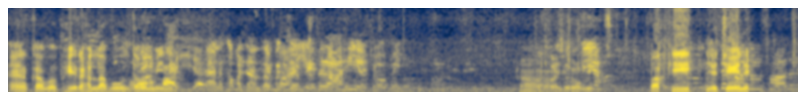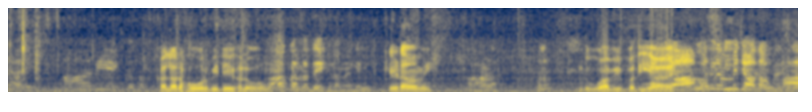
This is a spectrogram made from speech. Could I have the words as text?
ਐਨਕਾਂ ਵਾ ਫੇਰ ਹੱਲਾ ਬੋਲਤਾ ਮੰਮੀ ਨੇ। ਆ। ਐਨਕ ਪਰ ਜਾਂਦਾ ਭੱਜਿਆ ਫਿਰ ਆਹੀ ਆ 24 ਹਾਂ ਛੋਟੀ 24 ਆ। ਬਾਕੀ ਜੇ ਚੇਂਜ ਸਾਰੇ ਆਏ ਕਲਰ ਹੋਰ ਵੀ ਦੇਖ ਲਓ। ਆਹ ਕਲਰ ਦੇਖ ਲੈ ਮੈਂ ਕਹਿੰਦੀ। ਕਿਹੜਾ ਮੰਮੀ? ਆਹ ਵਾਲਾ ਹਨਾ? ਦੂਆ ਵੀ ਵਧੀਆ ਹੈ। ਆ ਮਤਲਬ ਮੈਂ ਜ਼ਿਆਦਾ ਉੱਪਰ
